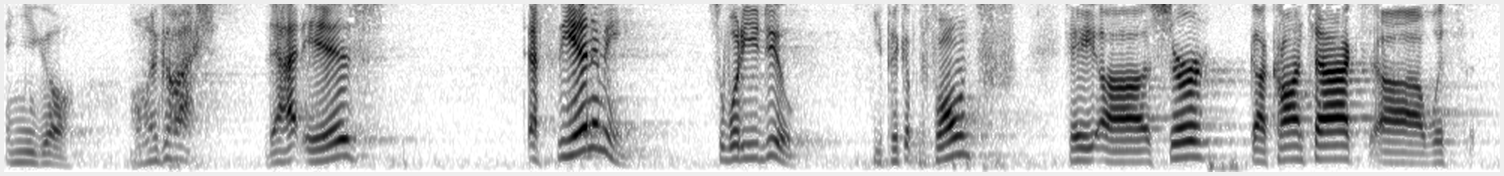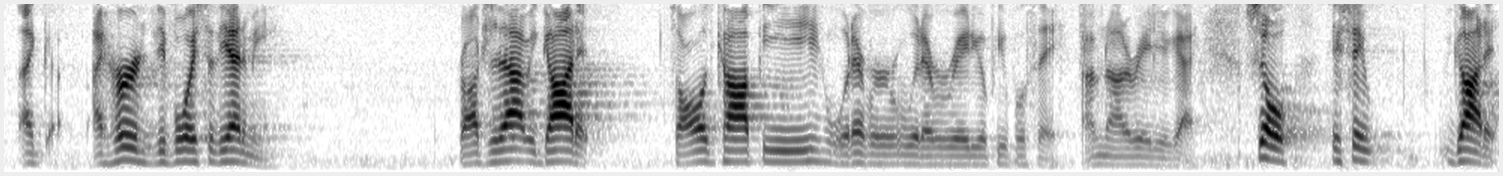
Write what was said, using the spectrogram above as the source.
And you go, oh my gosh, that is, that's the enemy. So what do you do? You pick up the phone, Hey, uh, sir, got contact uh, with, I, I heard the voice of the enemy. Roger that, we got it. Solid copy, whatever, whatever radio people say. I'm not a radio guy. So they say, got it.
